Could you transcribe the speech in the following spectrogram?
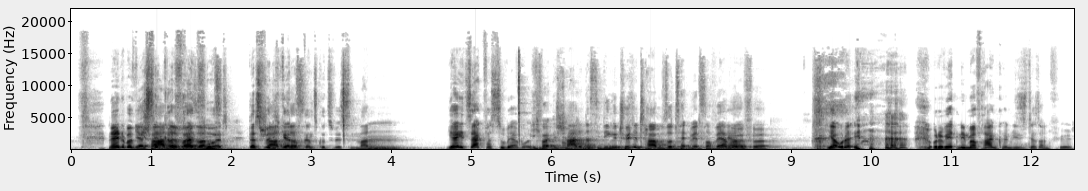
Nein, aber wie Ja, ist schade, denn weil sonst- das würde ich gerne noch ganz kurz wissen. Mann. Ja, jetzt sag was zu Werwolf. Ich war, schade, dass sie den getötet haben, sonst hätten wir jetzt noch Werwölfe. Ja, oder, oder wir hätten ihn mal fragen können, wie sich das anfühlt.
